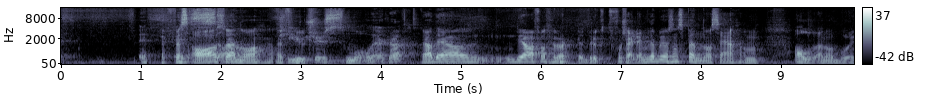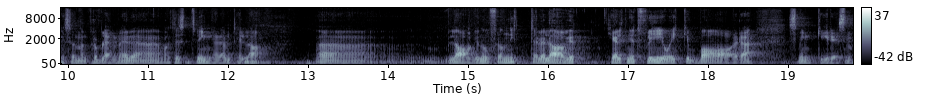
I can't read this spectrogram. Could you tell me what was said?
F FSA, så er nå, eh, Future Small Aircraft. Ja, det De har i hvert fall hørt brukt forskjellig. Men det blir jo sånn spennende å se om alle nå Boeing sine problemer eh, faktisk tvinger dem til å eh, lage noe fra nytt. Eller lage et helt nytt fly, og ikke bare sminke grisen.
